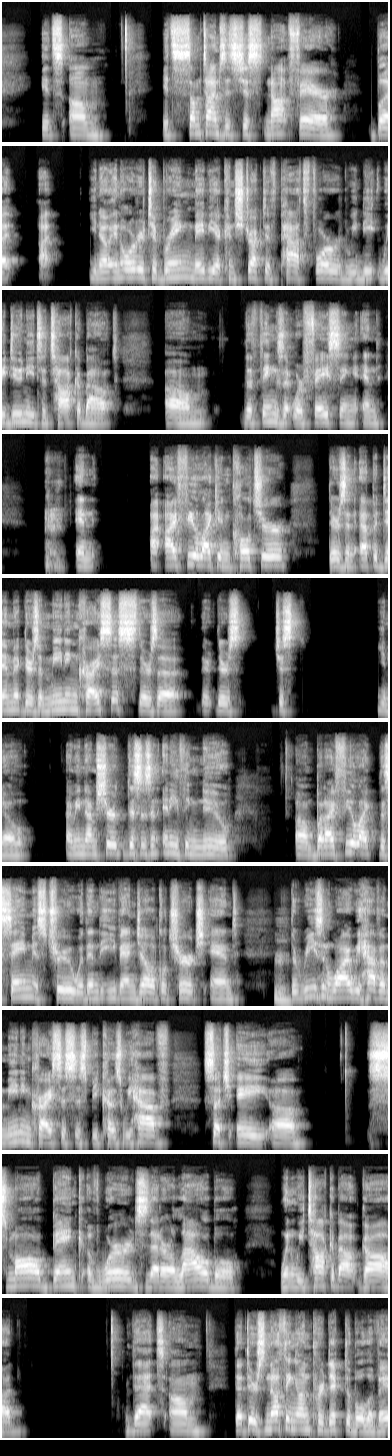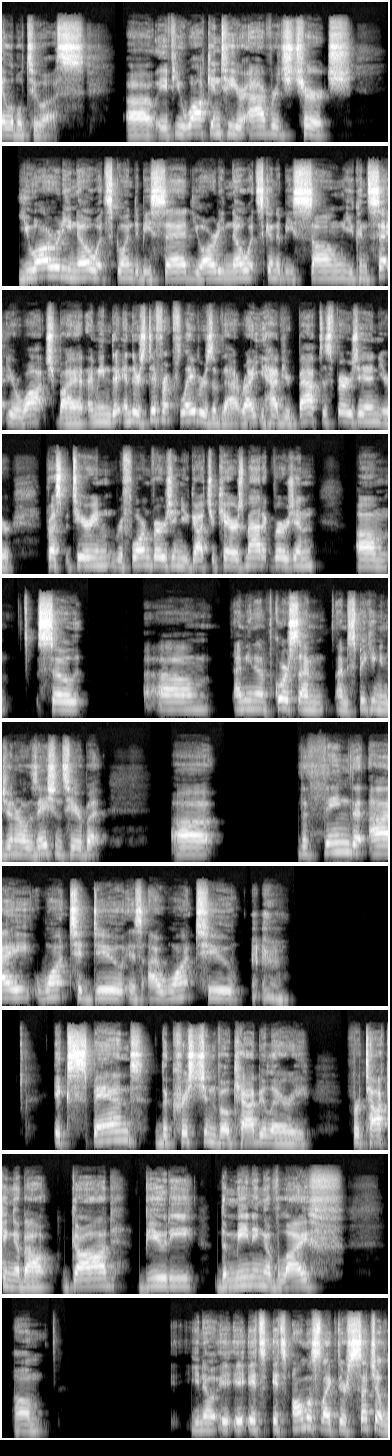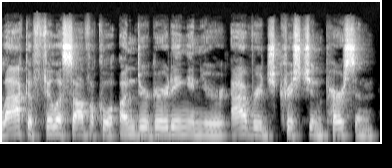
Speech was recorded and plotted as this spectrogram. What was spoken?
it's um it's sometimes it's just not fair but I, you know in order to bring maybe a constructive path forward we need we do need to talk about um the things that we're facing and and I, I feel like in culture there's an epidemic there's a meaning crisis there's a there, there's just you know i mean i'm sure this isn't anything new um, but I feel like the same is true within the evangelical church. And mm. the reason why we have a meaning crisis is because we have such a uh, small bank of words that are allowable when we talk about God that um, that there's nothing unpredictable available to us. Uh, if you walk into your average church, you already know what's going to be said. You already know what's going to be sung. You can set your watch by it. I mean and there's different flavors of that right? You have your baptist version your presbyterian reformed version you got your charismatic version. Um, so um, i mean of course i'm i'm speaking in generalizations here but uh, the thing that i want to do is i want to expand the Christian vocabulary for talking about God, beauty, the meaning of life. Um, you know, it, it's it's almost like there's such a lack of philosophical undergirding in your average Christian person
